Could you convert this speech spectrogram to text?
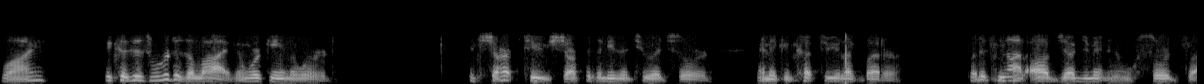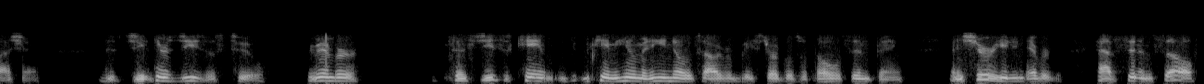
Why? Because His Word is alive and working in the Word. It's sharp too, sharper than even a two edged sword, and it can cut through you like butter. But it's not all judgment and sword slashing. There's Jesus too. Remember, since Jesus came became human, he knows how everybody struggles with the whole sin thing. And sure, he didn't ever have sin himself,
